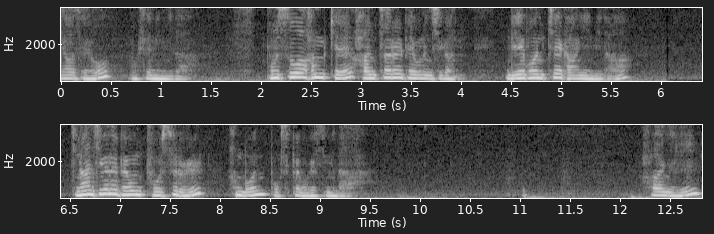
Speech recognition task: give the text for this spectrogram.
안녕하세요. 목쌤입니다. 부수와 함께 한자를 배우는 시간 네 번째 강의입니다. 지난 시간에 배운 부수를 한번 복습해 보겠습니다. 한일,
